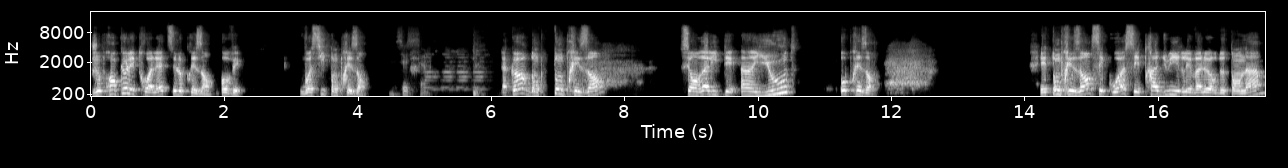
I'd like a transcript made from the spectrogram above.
Je prends que les trois lettres, c'est le présent, OV. Voici ton présent. C'est ça. D'accord? Donc ton présent, c'est en réalité un yud au présent. Et ton présent, c'est quoi? C'est traduire les valeurs de ton âme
